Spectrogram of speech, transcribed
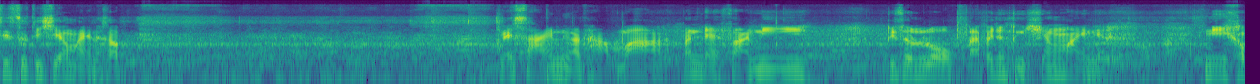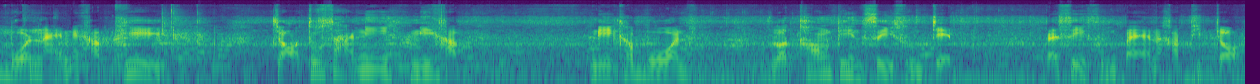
สิ้นสุดที่เชียงใหม่นะครับ ในสายเหนือถามว่าตั้งแต่สถานี พิษณุโลกได้ไปจนถึงเชียงใหม่เนี่ย มีขบวนไหนไหมครับ ที่จอดทุกสถานีมีครับ มีขบวนรถท้องถิ่น 407 และ 408 นะครับ ที่จอด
